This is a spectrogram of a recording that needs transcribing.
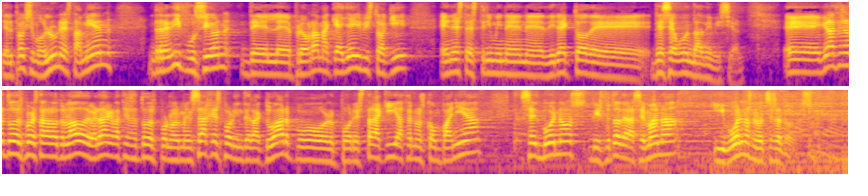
del próximo lunes también, redifusión del eh, programa que hayáis visto aquí en este streaming en eh, directo de, de Segunda División. Eh, gracias a todos por estar al otro lado, de verdad, gracias a todos por los mensajes, por interactuar, por, por estar aquí y hacernos compañía. Sed buenos, disfrutad de la semana y buenas noches a todos.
